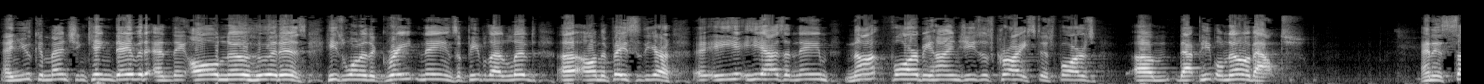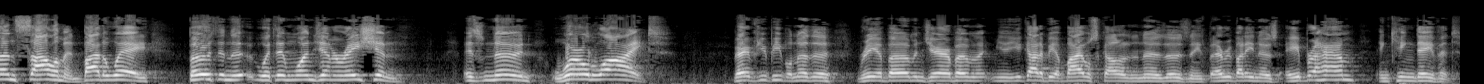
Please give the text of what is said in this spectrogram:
And you can mention King David and they all know who it is. He's one of the great names of people that lived uh, on the face of the earth. He, he has a name not far behind Jesus Christ as far as um, that people know about and his son Solomon, by the way, both in the, within one generation, is known worldwide. Very few people know the Rehoboam and Jeroboam. You, know, you got to be a Bible scholar to know those names, but everybody knows Abraham and King David.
